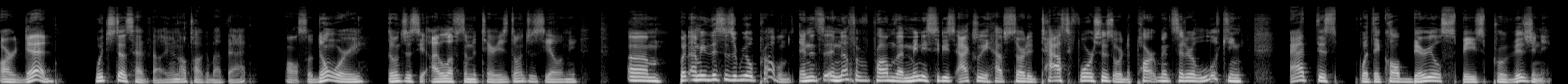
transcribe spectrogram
our dead, which does have value. And I'll talk about that also. Don't worry. Don't just, I love cemeteries. Don't just yell at me. Um, but I mean, this is a real problem. And it's enough of a problem that many cities actually have started task forces or departments that are looking at this, what they call burial space provisioning.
